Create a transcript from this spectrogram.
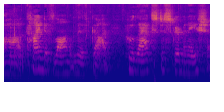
uh, kind of long lived God who lacks discrimination.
